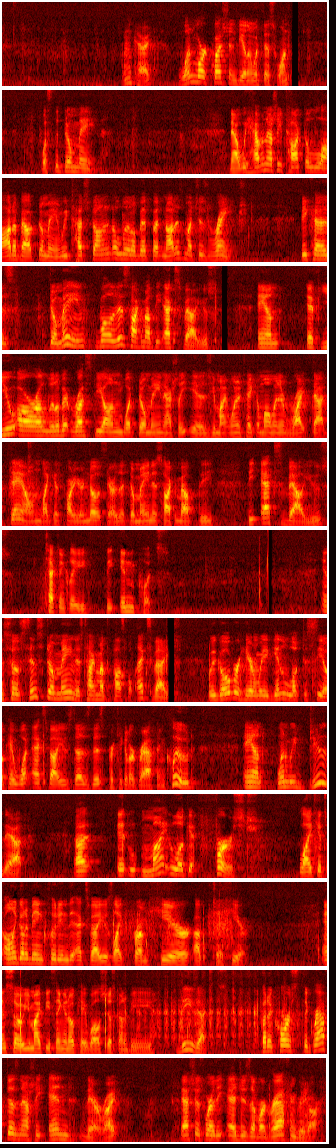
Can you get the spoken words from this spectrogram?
Okay, one more question dealing with this one. What's the domain? Now, we haven't actually talked a lot about domain. We touched on it a little bit, but not as much as range. Because domain, well, it is talking about the x values. And if you are a little bit rusty on what domain actually is, you might want to take a moment and write that down, like as part of your notes there, that domain is talking about the, the x values, technically the inputs. And so since domain is talking about the possible x values, we go over here and we again look to see, okay, what x values does this particular graph include? And when we do that, uh, it might look at first like it's only going to be including the x values like from here up to here. And so you might be thinking, okay, well, it's just going to be these x's. But of course, the graph doesn't actually end there, right? That's just where the edges of our graphing grid are.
